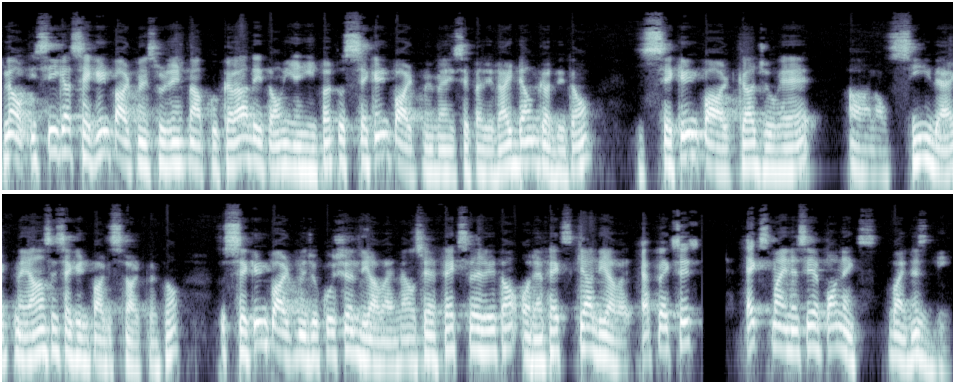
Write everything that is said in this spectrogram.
now इसी का सेकेंड पार्ट में स्टूडेंट मैं आपको करा देता हूँ यहीं पर तो सेकेंड पार्ट में मैं इसे पहले राइट डाउन कर देता हूँ। सेकेंड पार्ट का जो है नाउ सी दैट मैं यहाँ से सेकेंड पार्ट स्टार्ट करता हूँ। तो सेकेंड पार्ट में जो क्वेश्चन दिया हुआ है, मैं उसे एफ़ एक्स ले लेता हूँ, और एफ़ एक्स क्या दिया हुआ है? F X is X minus A upon X minus B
